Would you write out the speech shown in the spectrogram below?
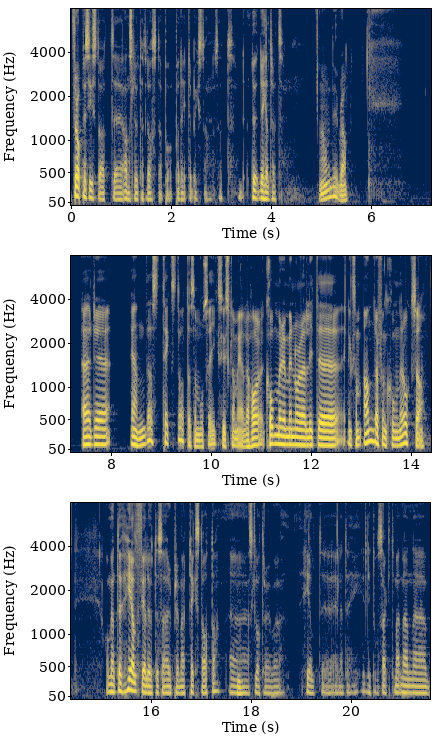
förhoppningsvis då att eh, ansluta till oss på, på Databricks. Då. Så att, det, det är helt rätt. Ja, men det är bra. Är det endast textdata som Mosaik sysslar med, eller har, kommer det med några lite liksom, andra funktioner också? Om jag inte är helt fel ute så är det primärt textdata. Eh, Mm. Jag ska låta det vara helt, eller inte lite osagt, men, men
